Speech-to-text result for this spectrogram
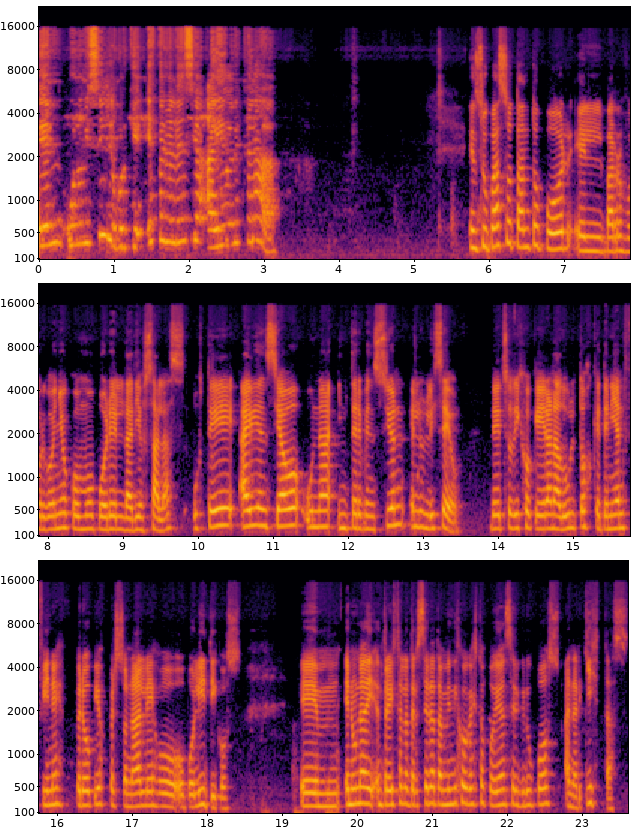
en un homicidio, porque esta violencia ha ido en escalada. En su paso tanto por el Barros Borgoño como por el Darío Salas, usted ha evidenciado una intervención en los liceos. De hecho, dijo que eran adultos que tenían fines propios, personales o, políticos. Em, en una entrevista a la tercera también dijo que estos podían ser grupos anarquistas.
